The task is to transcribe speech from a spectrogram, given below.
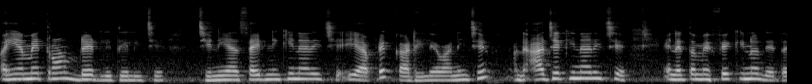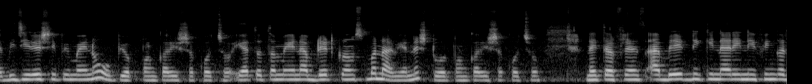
અહીંયા મેં ત્રણ બ્રેડ લીધેલી છે. જેની આ સાઈડની કિનારી છે એ આપણે કાઢી લેવાની છે અને આ જે કિનારી છે એને તમે ફેંકી ન દેતા. બીજી રેસીપીમાં એનો ઉપયોગ પણ કરી શકો છો. યા તો તમે એના બ્રેડ ક્રમ્સ બનાવી અને સ્ટોર પણ કરી શકો છો. નહીંતર ફ્રેન્ડ્સ, આ બ્રેડની કિનારીની ફિંગર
